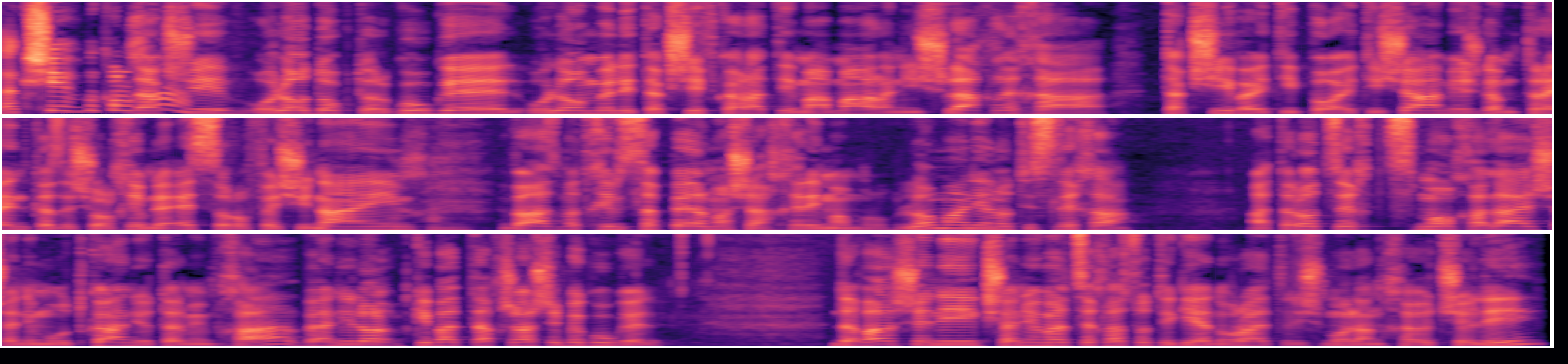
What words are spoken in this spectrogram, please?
להקשיב בקולך. להקשיב, הוא לא דוקטור גוגל, הוא לא אומר לי, תקשיב, קראתי מאמר, אני אשלח לך, תקשיב, הייתי פה, הייתי שם, יש גם טרנד כזה שהולכים לעשר רופאי שיניים, נכון. ואז מתחילים לספר מה שאחרים אמרו. לא מעניין אותי, סליחה. אתה לא צריך לסמוך עליי שאני מעודכן יותר ממך, ואני לא קיבלתי את ההכשרה שלי בגוגל. דבר שני, כשאני אומר צריך לעשות היגיינה אוראלית ולשמוע להנחיות שלי,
